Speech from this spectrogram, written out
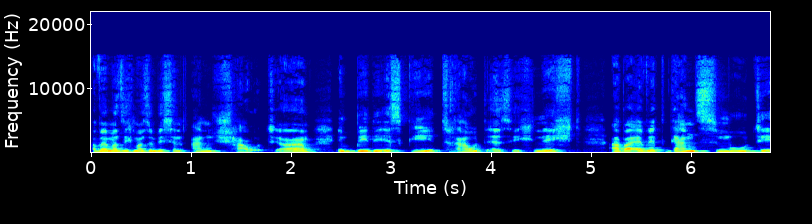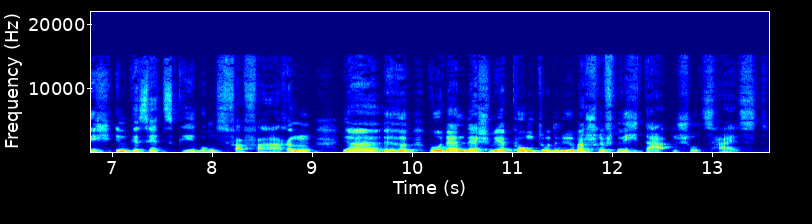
Aber wenn man sich mal so ein bisschen anschaut, ja, im BDSG traut er sich nicht, aber er wird ganz mutig in Gesetzgebungsverfahren, ja, wo dann der Schwerpunkt oder die Überschrift nicht Datenschutz heißt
